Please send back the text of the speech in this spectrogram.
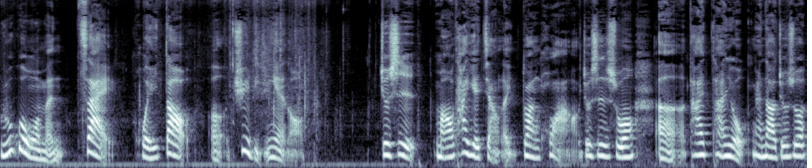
如果我们再回到呃剧里面哦。就是毛，他也讲了一段话哦，就是说，呃，他他有看到，就是说，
